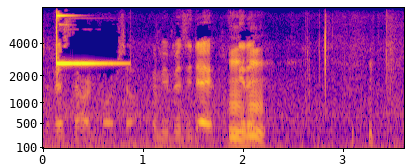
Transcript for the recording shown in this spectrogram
to Vista Hardcore. So it's gonna be a busy day. Let's mm -hmm. get it.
